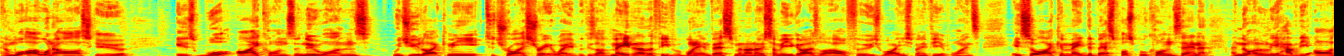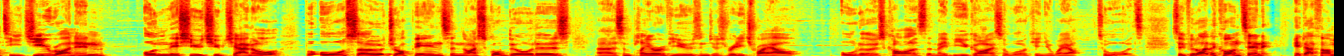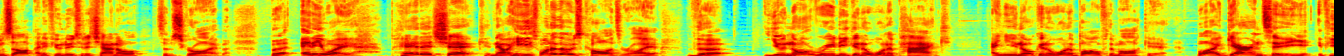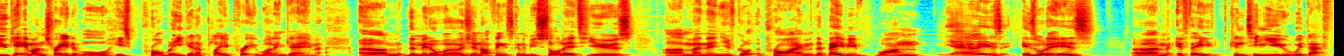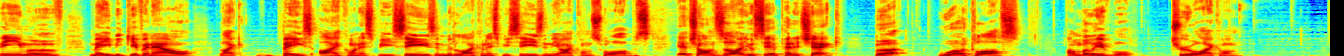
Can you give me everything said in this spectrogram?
And what I want to ask you is what icons, the new ones, would you like me to try straight away? Because I've made another FIFA point investment. I know some of you guys are like, oh, Fuji, why are you spending FIFA points? It's so I can make the best possible content and not only have the RTG running, on this YouTube channel, but also drop in some nice squad builders, uh, some player reviews, and just really try out all of those cards that maybe you guys are working your way up towards. So if you like the content, hit that thumbs up, and if you're new to the channel, subscribe. But anyway, Petr Cech. Now he's one of those cards, right, that you're not really want to pack, and you're not going to want to buy off the market. But I guarantee if you get him untradeable, he's probably going to play pretty well in game. Um, the middle version, I think it's going to be solid to use. Um, and then you've got the Prime. The baby one, yeah, is, is what it is. Um, if they continue with that theme of maybe giving out like base icon SBCs and middle icon SBCs in the icon swaps, yeah, chances are you'll see a Petr Cech, but world class, unbelievable, true icon.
